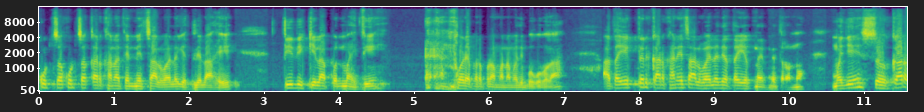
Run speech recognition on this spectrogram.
कुठचा कुठचा कारखाना त्यांनी चालवायला घेतलेला आहे ती देखील आपण माहिती थोड्याफार प्रमाणामध्ये बघू बघा. आता एकतर कारखाने चालवायला देता येत नाहीत मित्रांनो. म्हणजे सहकार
